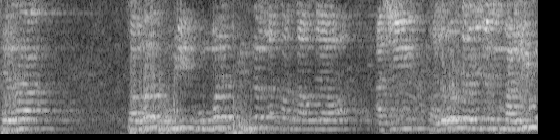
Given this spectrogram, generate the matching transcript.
त्याला समरभूमी उंबर भिन्न असं नाव द्यावं अशी सर्व मागणी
